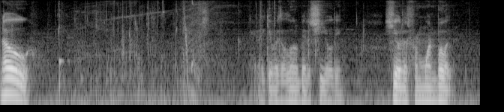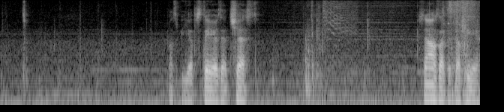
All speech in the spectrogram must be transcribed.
No! Okay, that give us a little bit of shielding. Shield us from one bullet. Must be upstairs, that chest. Sounds like it's up here.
